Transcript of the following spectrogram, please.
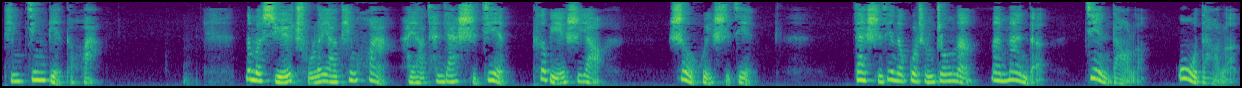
听经典的话。那么学除了要听话，还要参加实践，特别是要社会实践。在实践的过程中呢，慢慢的见到了、悟到了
